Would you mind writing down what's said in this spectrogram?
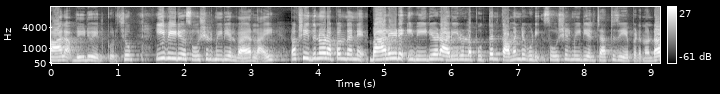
ബാല വീഡിയോയിൽ കുറിച്ചു. ഈ വീഡിയോ സോഷ്യൽ മീഡിയയിൽ വൈറലായി. പക്ഷെ ഇതിനോടൊപ്പം തന്നെ ബാലയുടെ ഈ വീഡിയോയുടെ അടിയിലുള്ള പുത്തൻ കമന്റ് കൂടി സോഷ്യൽ മീഡിയയിൽ ചർച്ച ചെയ്യപ്പെടുന്നുണ്ട്.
